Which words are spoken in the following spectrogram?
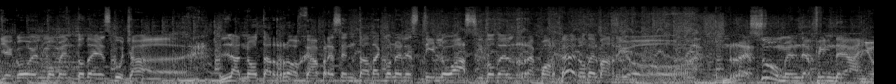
Llegó el momento de escuchar la nota roja presentada con el estilo ácido del reportero del barrio. Resumen de fin de año.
